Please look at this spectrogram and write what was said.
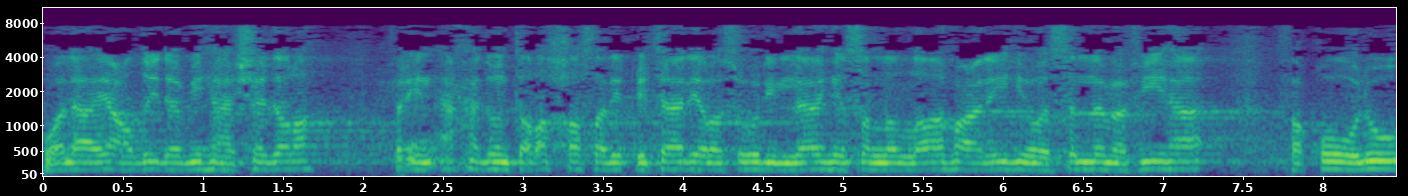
ولا يعضد بها شجرة. فإن أحد ترخص لقتال رسول الله صلى الله عليه وسلم فيها فقولوا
